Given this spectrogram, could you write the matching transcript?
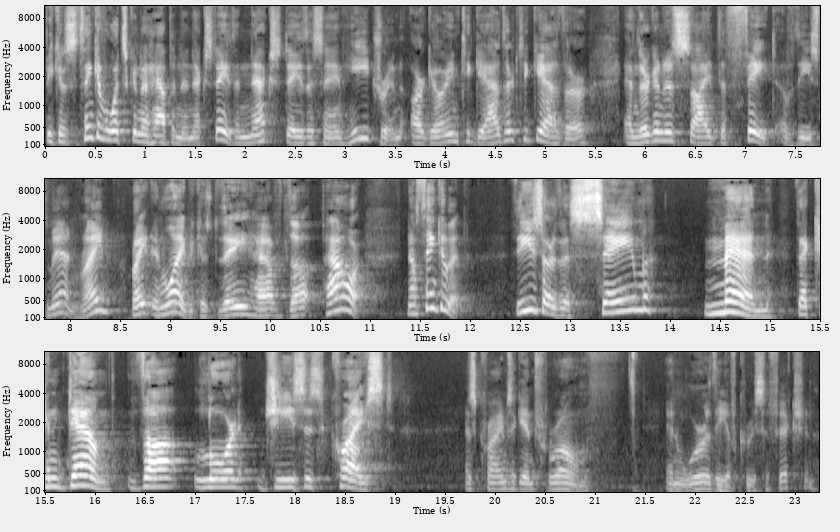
Because think of what's going to happen the next day. The next day, the Sanhedrin are going to gather together and they're going to decide the fate of these men, right? Right? And why? Because they have the power. Now, think of it. These are the same men that condemned the Lord Jesus Christ as crimes against Rome and worthy of crucifixion.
